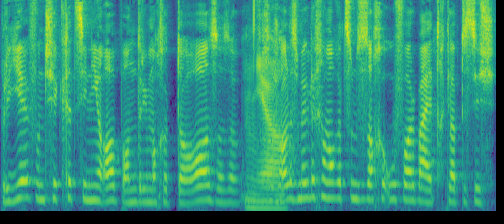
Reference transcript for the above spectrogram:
Briefe und schicken sie nie ab, andere machen das, also Ja. du kannst alles Mögliche machen, um so Sachen aufzuarbeiten. Ich glaube, das ist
